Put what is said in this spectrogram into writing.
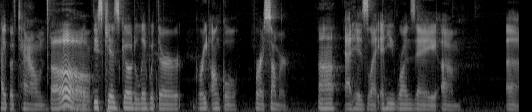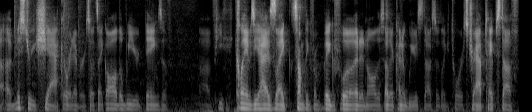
type of town. you know. Oh. these kids go to live with their great uncle for a summer Uh huh. at his like and he runs a um uh, a mystery shack or whatever. So it's like all the weird things of of he claims he has like something from Bigfoot and all this other kind of weird stuff. So like tourist trap type stuff.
